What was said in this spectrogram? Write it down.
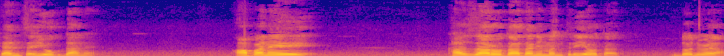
त्यांचं योगदान आहे. आपणही खासदार होतात आणि मंत्री होतात. दोन वेळा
